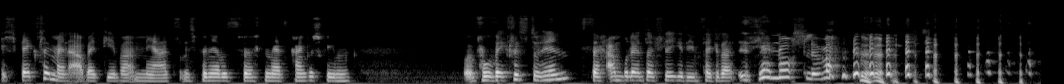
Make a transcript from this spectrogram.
Ich wechsle meinen Arbeitgeber im März und ich bin ja bis 12. März krankgeschrieben. Wo wechselst du hin? Ich sage, ambulanter Pflegedienst. Er hat gesagt, ist ja noch schlimmer.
